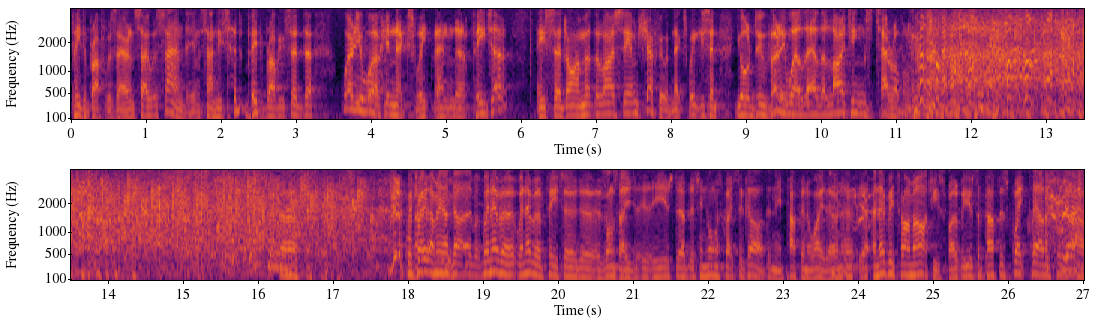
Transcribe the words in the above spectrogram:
Peter Brough was there, and so was Sandy. And Sandy said to Peter Brough, he said, uh, where are you working next week then, uh, Peter? He said, I'm at the Lyceum Sheffield next week. He said, you'll do very well there. The lighting's terrible. I mean, whenever whenever Peter uh, was on stage, he used to have this enormous great cigar, didn't he, puffing away there. And, uh, and every time Archie spoke, he used to puff this great cloud of cigar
